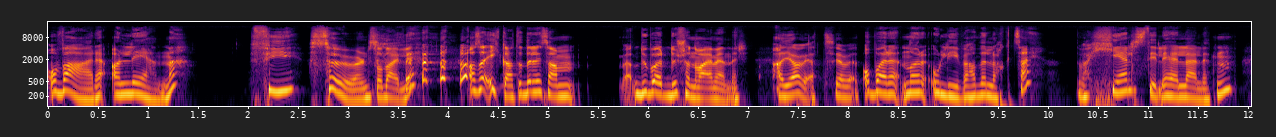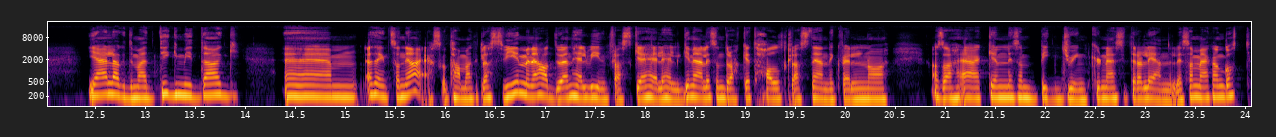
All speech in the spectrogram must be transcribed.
Å være alene. Fy søren, så deilig! altså Ikke at det liksom du, bare, du skjønner hva jeg mener. Ja, jag vet. Jag vet. Och bara när Olivia hade lagt sig, det var helt stilla i hela lägenheten. Jag lagde en digg middag. Um, jag tänkte sånn, ja, jag ska ta mig ett glas vin, men jag hade ju en hel vinflaska hela helgen. Jag liksom drakk ett halvt glass den ene kvelden. og altså, Jeg er ikke en liksom, big drinker när jag sitter alene. liksom. Jeg kan godt,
